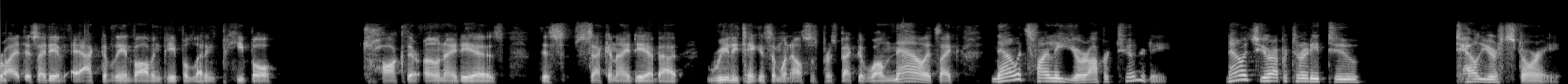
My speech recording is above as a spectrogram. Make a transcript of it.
Right? This idea of actively involving people, letting people talk their own ideas. This second idea about really taking someone else's perspective. Well, now it's like, now it's finally your opportunity. Now it's your opportunity to tell your story.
